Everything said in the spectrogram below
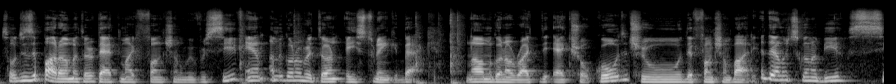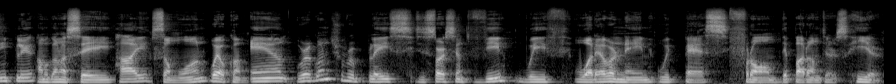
So this is a parameter that my function will receive and I'm gonna return a string back. Now I'm gonna write the actual code to the function body. And then it's gonna be simply, I'm gonna say, hi, someone, welcome. And we're going to replace this percent %v with whatever name we pass from the parameters here.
